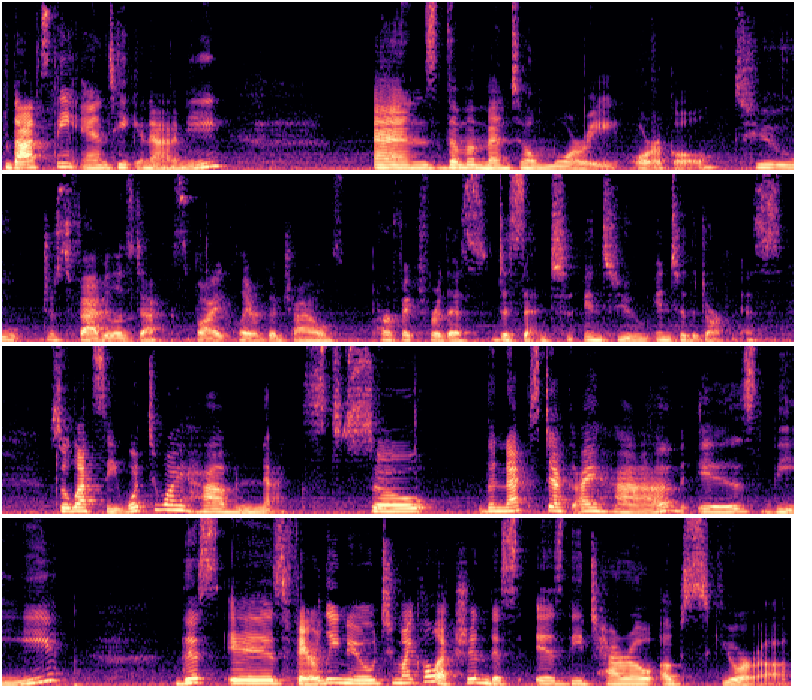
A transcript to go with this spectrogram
that's the Antique Anatomy and the Memento Mori Oracle. Two just fabulous decks by Claire Goodchild. Perfect for this descent into, into the darkness. So let's see, what do I have next? So the next deck I have is the, this is fairly new to my collection. This is the Tarot Obscura.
